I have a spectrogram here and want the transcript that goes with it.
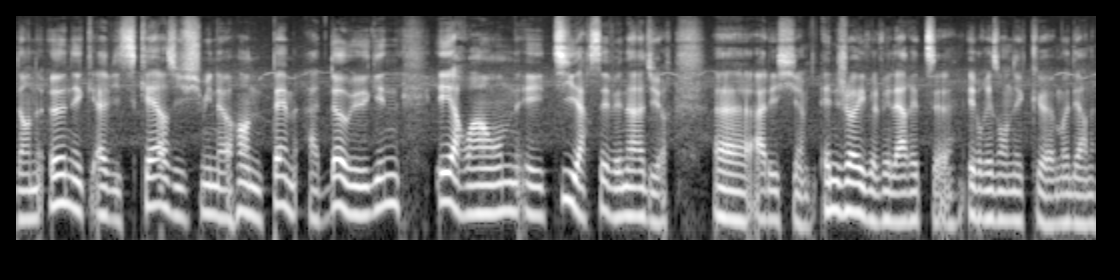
dan eunek a viz kerz i chmin a ran pem a daouegin e ar oan e ti ar sevenadur. Uh, allez, enjoy velvelaret e brezonnek moderne.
